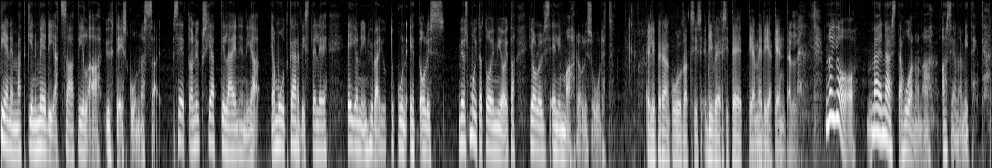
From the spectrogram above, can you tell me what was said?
pienemmätkin mediat saa tilaa yhteiskunnassa. Se, että on yksi jättiläinen ja, ja muut kärvistelee, ei ole niin hyvä juttu kuin että olisi myös muita toimijoita, joilla olisi elinmahdollisuudet. Eli peräänkuulutat siis diversiteettiä mediakentälle. No joo, mä en näe sitä huonona asiana mitenkään.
